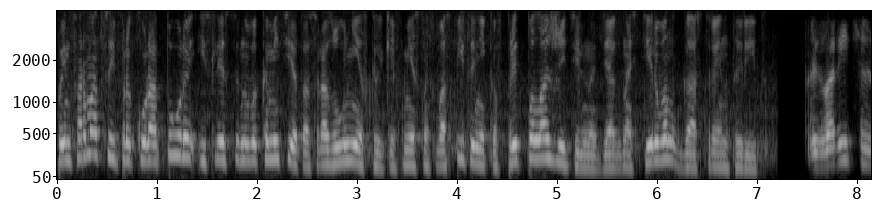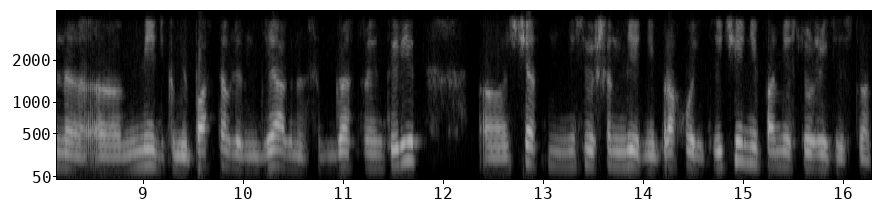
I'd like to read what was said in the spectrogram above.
По информации прокуратуры и Следственного комитета, сразу у нескольких местных воспитанников предположительно диагностирован гастроэнтерит. Предварительно э, медиками поставлен диагноз гастроэнтерит. Э, сейчас несовершеннолетний проходит лечение по месту жительства.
